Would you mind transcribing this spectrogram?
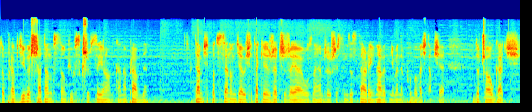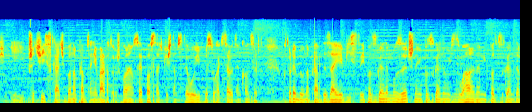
to prawdziwy szatan wstąpił w skrzypce Jelonka, naprawdę. Tam pod sceną działy się takie rzeczy, że ja uznałem, że już jestem za stary i nawet nie będę próbować tam się doczołgać i przyciskać, bo naprawdę nie warto. Już wolę sobie postać gdzieś tam z tyłu i wysłuchać cały ten koncert, który był naprawdę zajebisty i pod względem muzycznym, i pod względem wizualnym, i pod względem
